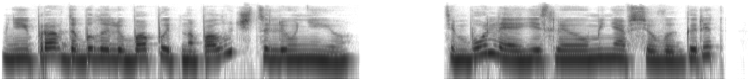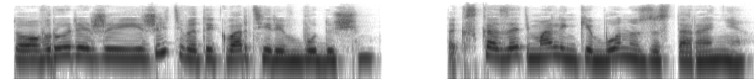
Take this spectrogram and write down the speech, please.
Мне и правда было любопытно, получится ли у нее. Тем более, если у меня все выгорит, то Авроре же и жить в этой квартире в будущем. Так сказать, маленький бонус за старание.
